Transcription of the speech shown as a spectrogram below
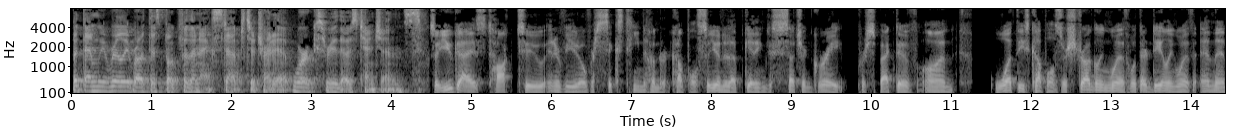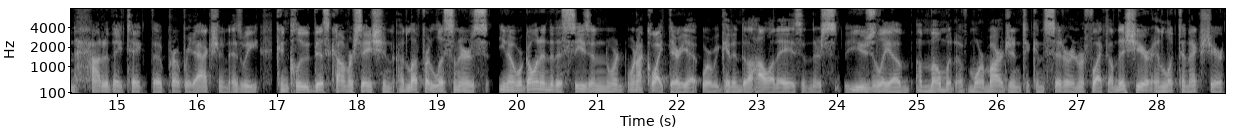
But then we really wrote this book for the next steps to try to work through those tensions. So you guys talked to, interviewed over 1,600 couples. So you ended up getting just such a great perspective on what these couples are struggling with, what they're dealing with, and then how do they take the appropriate action. As we conclude this conversation, I'd love for listeners, you know, we're going into this season, we're, we're not quite there yet where we get into the holidays, and there's usually a, a moment of more margin to consider and reflect on this year and look to next year.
